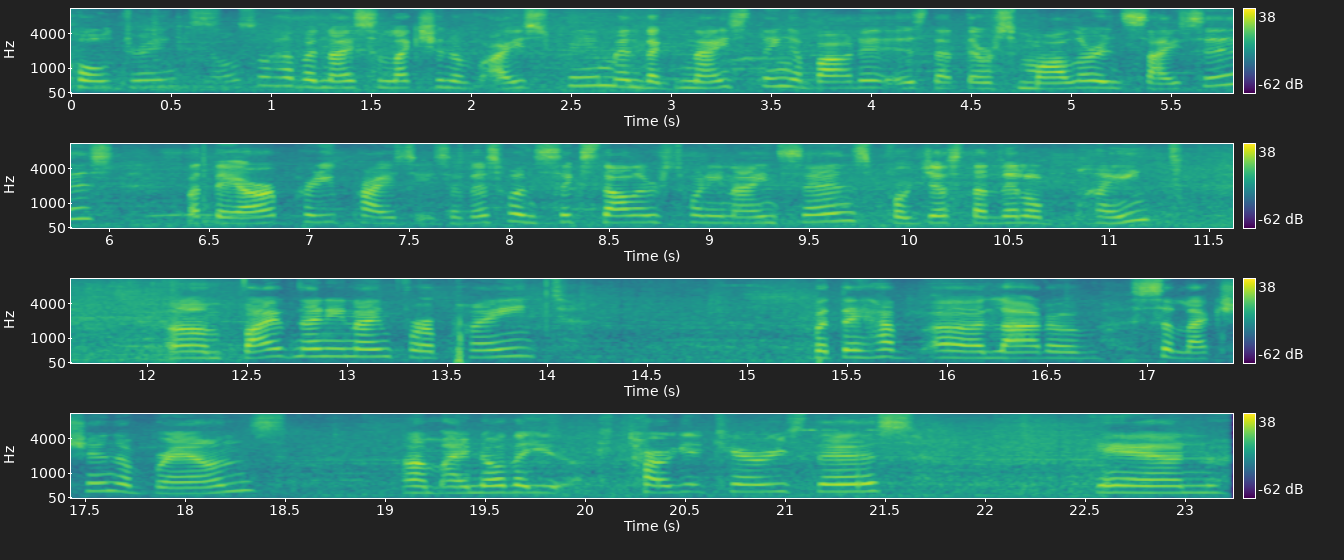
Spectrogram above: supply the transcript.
cold drinks. They also have a nice selection of ice cream and the nice thing about it is that they're smaller in sizes but they are pretty pricey. So this one's $6.29 for just a little pint. Um, $5.99 for a pint. But they have a lot of selection of brands. Um, I know that you, Target carries this. And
